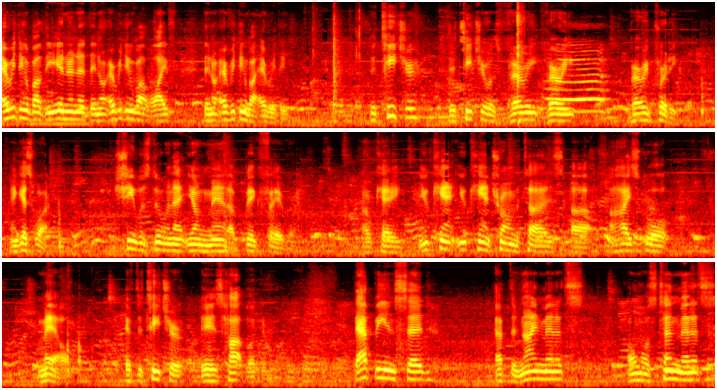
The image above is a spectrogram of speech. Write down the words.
everything about the internet, they know everything about life, they know everything about everything. The teacher, the teacher was very, very, very pretty. And guess what? She was doing that young man a big favor. Okay, you can't you can't traumatize uh, a high school male if the teacher is hot looking. That being said, after nine minutes, almost 10 minutes,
